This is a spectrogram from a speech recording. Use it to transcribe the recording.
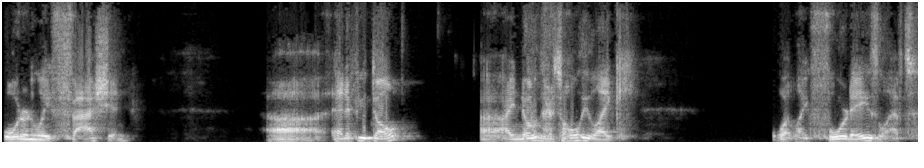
orderly fashion. Uh, and if you don't, uh, I know there's only like what, like four days left,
